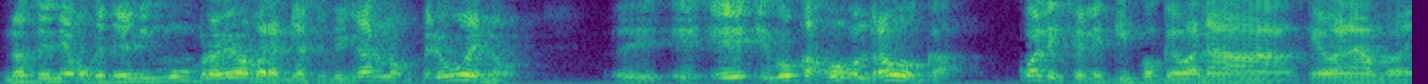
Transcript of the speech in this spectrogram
No tendríamos que tener ningún problema para clasificarnos, pero bueno, eh, eh, Boca juega contra Boca. ¿Cuál es el equipo que van a, que van a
